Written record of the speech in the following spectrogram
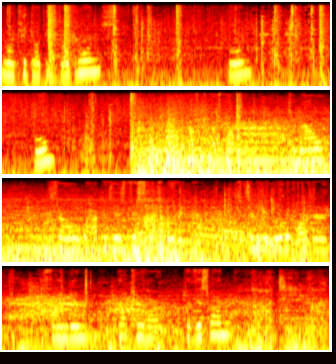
You want to take out these broken ones. Boom. Boom. That's, that's one. So now, so what happens is this starts moving now. So it's going to get a little bit harder to find him. Not too hard. So this one, naughty, naughty.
